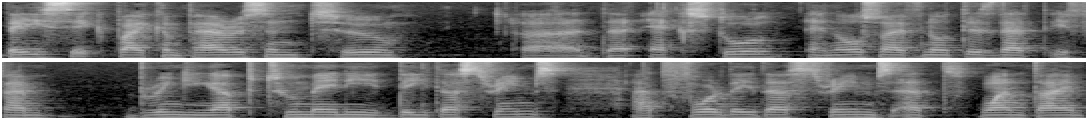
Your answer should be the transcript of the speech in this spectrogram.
basic by comparison to uh, the tool. and also I've noticed that if I'm bringing up too many data streams at four data streams at one time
